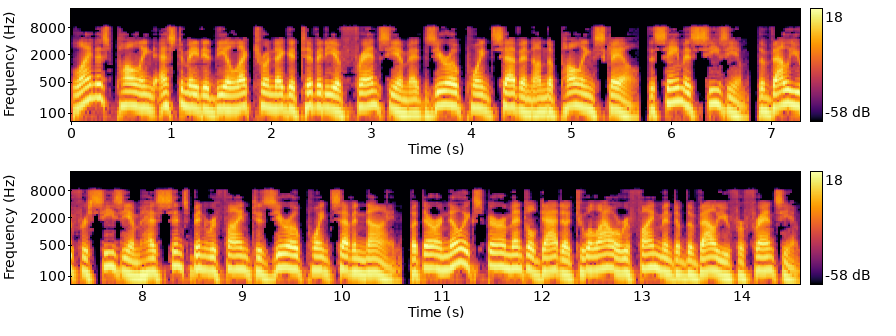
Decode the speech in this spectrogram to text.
Linus Pauling estimated the electronegativity of francium at 0.7 on the Pauling scale, the same as cesium. The value for cesium has since been refined to 0.79, but there are no experimental data to allow a refinement of the value for francium.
